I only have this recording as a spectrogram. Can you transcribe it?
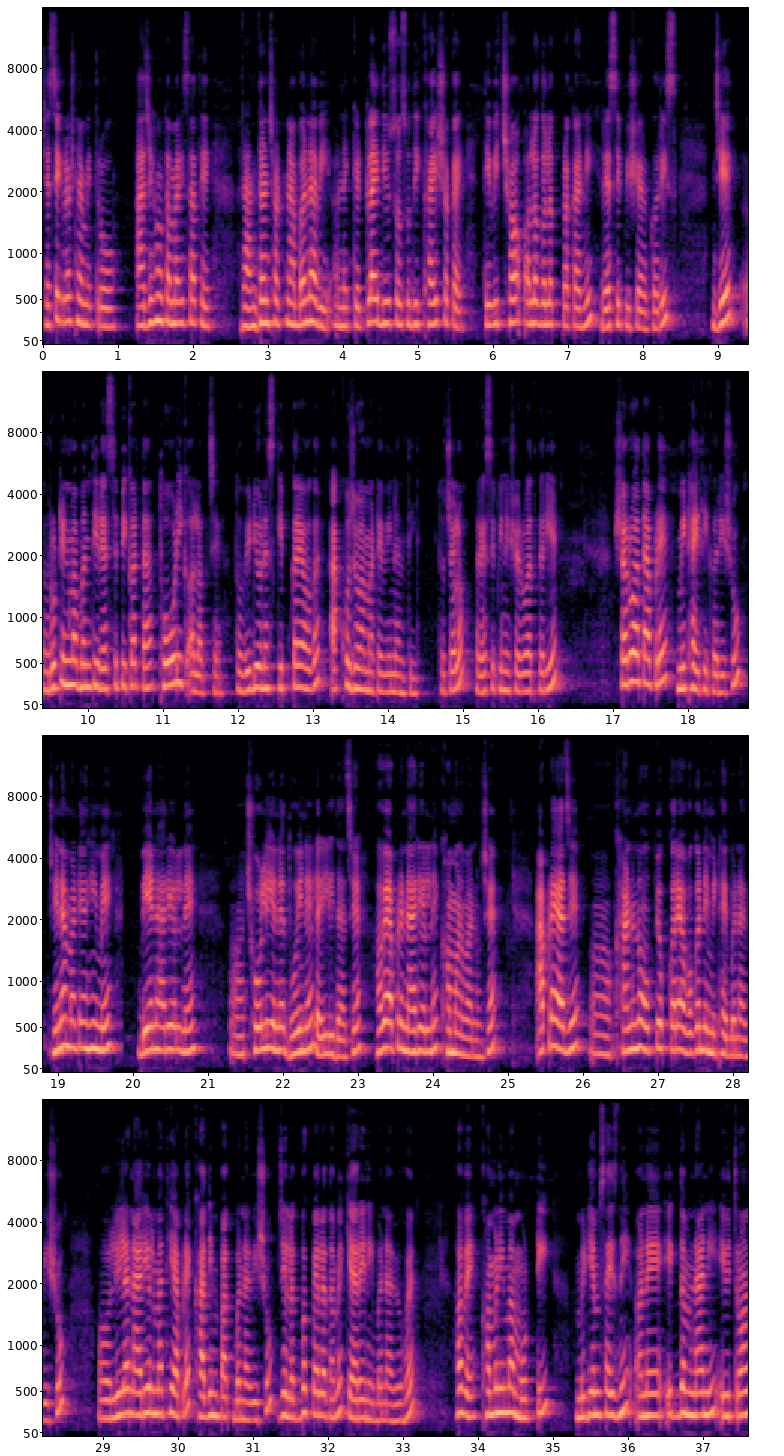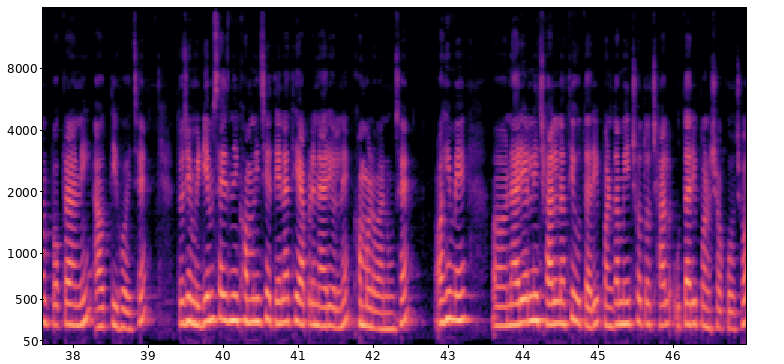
જય શ્રી કૃષ્ણ મિત્રો. આજે હું તમારી સાથે રાંધણ છટના બનાવી અને કેટલાય દિવસો સુધી ખાઈ શકાય તેવી છ અલગ અલગ પ્રકારની રેસીપી શેર કરીશ. જે રૂટીનમાં બનતી રેસીપી કરતાં થોડીક અલગ છે. તો વિડીયોને સ્કીપ કર્યા વગર આખો જોવા માટે વિનંતી. તો ચલો રેસીપીની શરૂઆત કરીએ. શરૂઆત આપણે મીઠાઈથી કરીશું. જેના માટે અહીં મેં બે નારિયેલને છોલી અને ધોઈને લઈ લીધા છે. હવે આપણે નારિયેલને ખમણવાનું છે. આપણે આજે ખાંડનો ઉપયોગ કર્યા વગરની મીઠાઈ બનાવીશું. લીલા નારિયેલમાંથી આપણે ખાદીમ પાક બનાવીશું, જે લગભગ પહેલાં તમે ક્યારેય નહીં બનાવ્યો હોય. હવે ખમણીમાં મોટી, મીડિયમ સાઇઝની અને એકદમ નાની એવી ત્રણ પ્રકારની આવતી હોય છે. તો જે મીડિયમ સાઇઝની ખમણી છે, તેનાથી આપણે નારિયેલને ખમણવાનું છે. અહીં મેં નારિયેલની છાલ નથી ઉતારી, પણ તમે ઈચ્છો તો છાલ ઉતારી પણ શકો છો.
